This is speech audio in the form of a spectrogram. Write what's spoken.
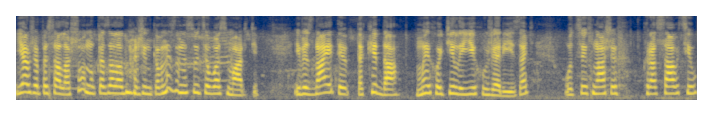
Я вже писала, що ну казала одна жінка, вони занесуться у вас в марті. І ви знаєте, таки да. Ми хотіли їх уже різати, оцих наших красавців.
